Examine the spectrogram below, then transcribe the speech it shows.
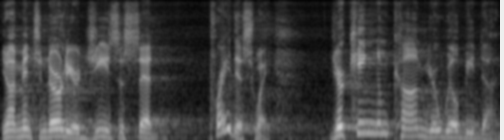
You know, I mentioned earlier, Jesus said, Pray this way Your kingdom come, your will be done.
